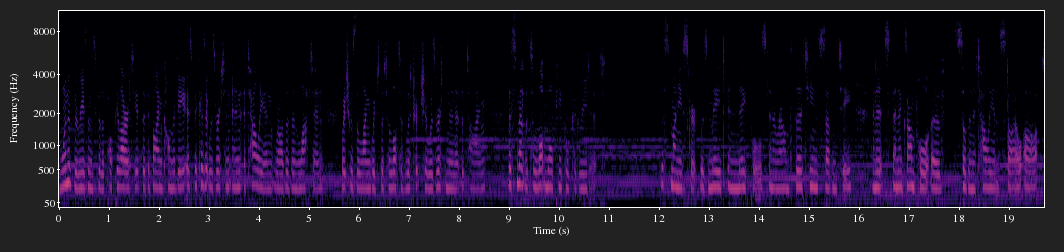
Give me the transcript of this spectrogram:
One of the reasons for the popularity of the Divine Comedy is because it was written in Italian rather than Latin, which was the language that a lot of literature was written in at the time. This meant that a lot more people could read it. This manuscript was made in Naples in around 1370 and it's an example of Southern Italian style art.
